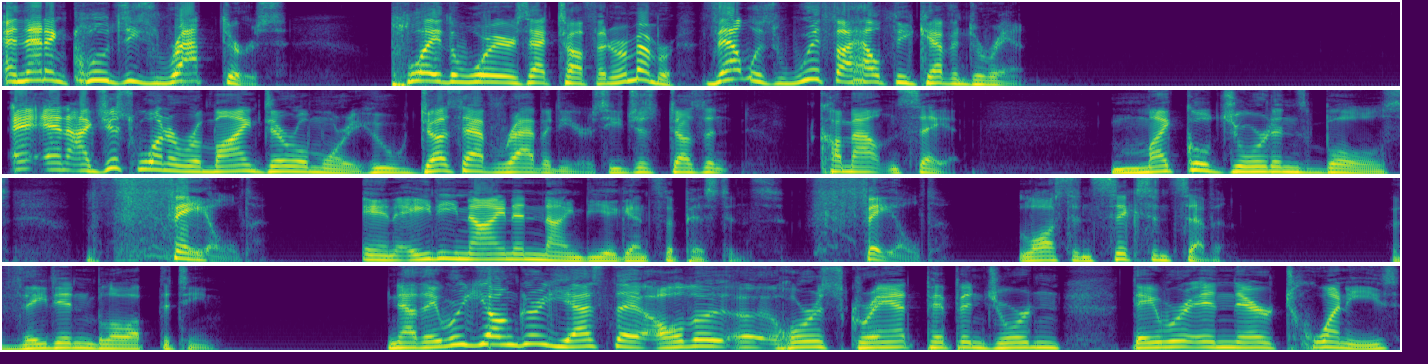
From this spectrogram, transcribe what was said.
and that includes these Raptors, play the Warriors that tough. And remember, that was with a healthy Kevin Durant. And, and I just want to remind Daryl Morey, who does have rabbit ears, he just doesn't come out and say it. Michael Jordan's Bulls failed in 89 and 90 against the Pistons. Failed. Lost in 6 and 7. They didn't blow up the team. Now they were younger, yes. They all the uh, Horace Grant, Pippen, Jordan, they were in their 20s,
